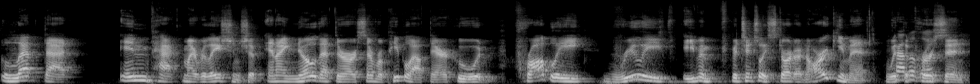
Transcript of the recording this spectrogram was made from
let that impact my relationship. And I know that there are several people out there who would probably really even potentially start an argument with the person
